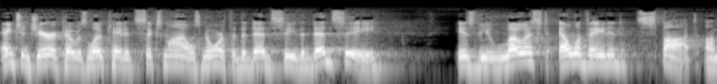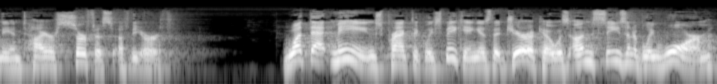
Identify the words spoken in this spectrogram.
Ancient Jericho was located six miles north of the Dead Sea. The Dead Sea is the lowest elevated spot on the entire surface of the earth. What that means, practically speaking, is that Jericho was unseasonably warm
